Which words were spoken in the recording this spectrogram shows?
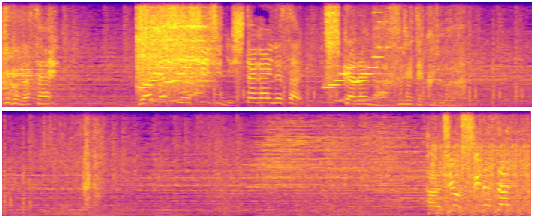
覚悟なさい。私の指示に従いなさい。力が溢れてくるわ。恥を知りなさい。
